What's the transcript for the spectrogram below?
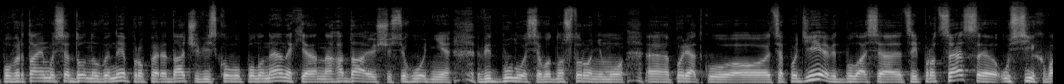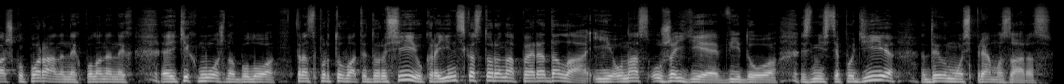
Повертаємося до новини про передачу військовополонених. Я нагадаю, що сьогодні відбулося в односторонньому е, порядку ця подія. Відбулася цей процес. Е, Усіх важкопоранених полонених, е, яких можна було транспортувати до Росії. Українська сторона передала. І у нас уже є відео з місця події. Дивимось прямо зараз.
